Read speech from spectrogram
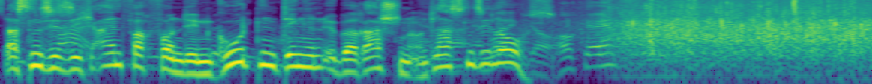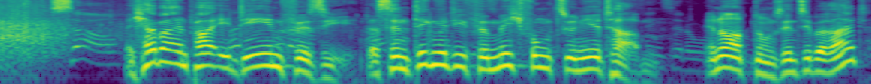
Lassen Sie sich einfach von den guten Dingen überraschen und lassen Sie los. Ich habe ein paar Ideen für Sie. Das sind Dinge, die für mich funktioniert haben. In Ordnung, sind Sie bereit?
